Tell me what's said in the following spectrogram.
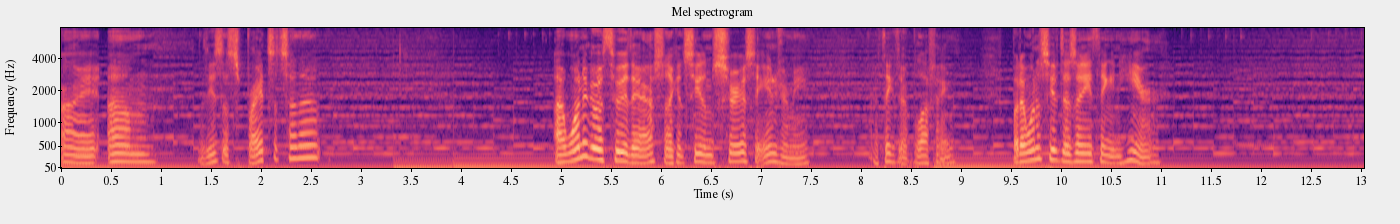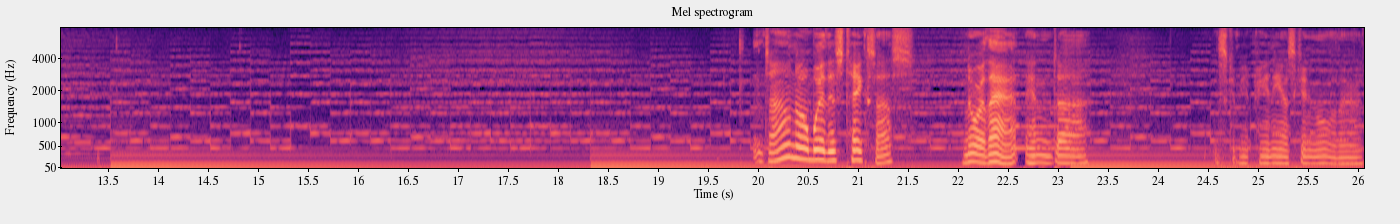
Alright, um... Are these the sprites that said that? I want to go through there so I can see them seriously injure me. I think they're bluffing. But I want to see if there's anything in here. I don't know where this takes us. Nor that, and, uh... This could be a pain in the ass getting over there.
